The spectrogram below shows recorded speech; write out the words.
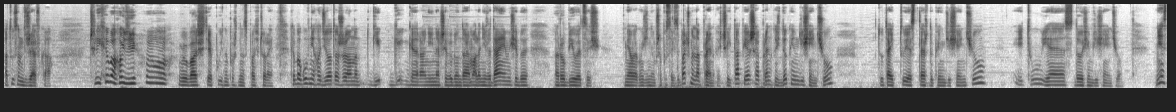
A tu są drzewka. Czyli chyba chodzi. O, wybaczcie, późno poszedłem spać wczoraj. Chyba głównie chodzi o to, że one generalnie inaczej wyglądają, ale nie wydaje mi się, by robiły coś, miały jakąś inną przepustność. Zobaczmy na prędkość, czyli ta pierwsza prędkość do 50. Tutaj, tu jest też do 50 i tu jest do 80. Nie jest,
